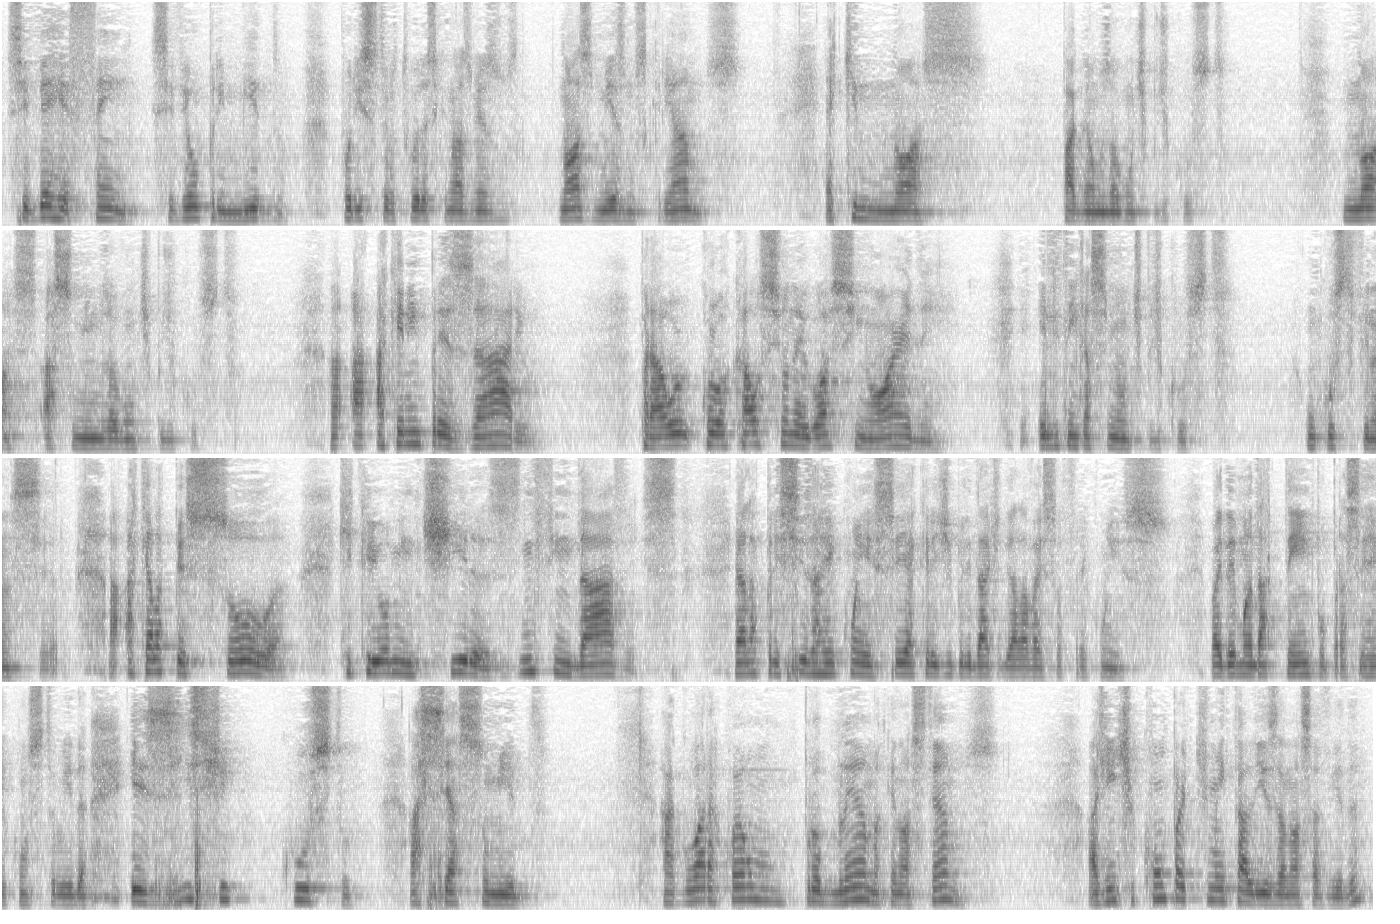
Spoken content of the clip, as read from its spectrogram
se vê refém, se vê oprimido por estruturas que nós mesmos, nós mesmos criamos, é que nós pagamos algum tipo de custo. Nós assumimos algum tipo de custo. Aquele empresário para colocar o seu negócio em ordem, ele tem que assumir um tipo de custo, um custo financeiro. Aquela pessoa que criou mentiras infindáveis, ela precisa reconhecer e a credibilidade dela vai sofrer com isso. Vai demandar tempo para ser reconstruída. Existe custo a ser assumido. Agora, qual é um problema que nós temos? A gente compartimentaliza a nossa vida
